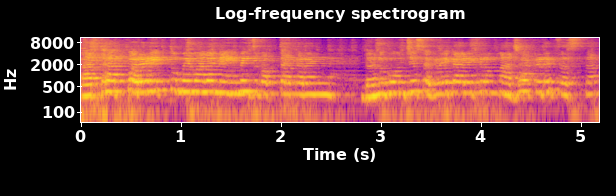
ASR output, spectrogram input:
अर्थात परळीत तुम्ही मला नेहमीच बघता कारण धनुभाऊंचे सगळे कार्यक्रम माझ्याकडेच असतात.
